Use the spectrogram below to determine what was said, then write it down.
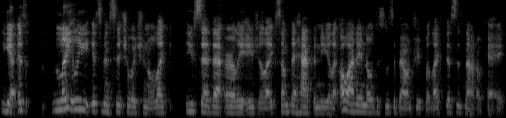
yeah, it's lately it's been situational. Like you said that earlier, Asia, like something happened and you're like, oh, I didn't know this was a boundary, but like this is not okay.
